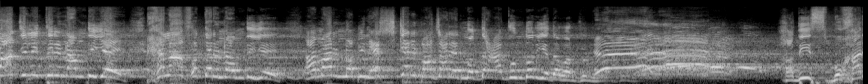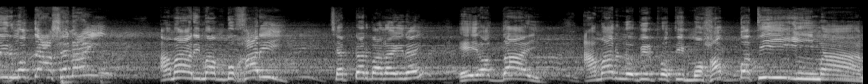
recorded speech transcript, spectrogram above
রাজনীতির নাম দিয়ে, খেলাফতের নাম দিয়ে, আমার নবীর এসকের বাজারের মধ্যে আগুন ধরিয়ে দেওয়ার জন্য। হাদিস বুখারির মধ্যে আসে নাই আমার ইমাম বুখারি চ্যাপ্টার বানাই নাই, এই অধ্যায় আমার নবীর প্রতি মহাব্বতী ইমান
